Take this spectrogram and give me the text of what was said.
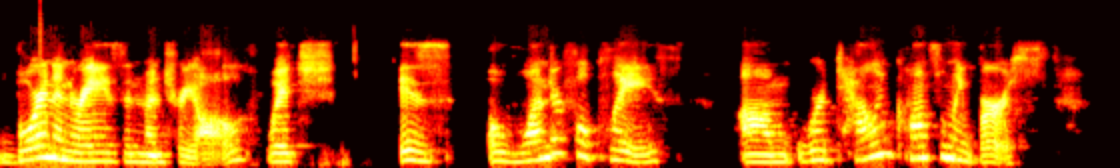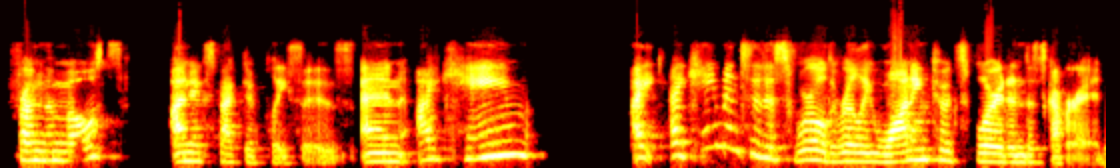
born and raised in Montreal, which is a wonderful place um, where talent constantly bursts from the most unexpected places. And I came I, I came into this world really wanting to explore it and discover it.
